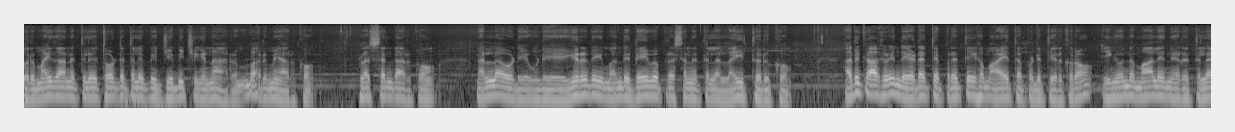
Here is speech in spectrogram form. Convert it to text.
ஒரு மைதானத்தில் தோட்டத்தில் போய் ஜெபிச்சிங்கன்னா ரொம்ப அருமையாக இருக்கும். ப்ளசண்ட்டாக இருக்கும். நல்ல உடைய உடைய இருதயம் வந்து தெய்வ பிரசன்னத்தில் லைத் இருக்கும். அதுக்காகவே இந்த இடத்தை பிரத்யேகமாக ஆயத்தப்படுத்தி இருக்கிறோம். இங்கே வந்து மாலை நேரத்தில்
